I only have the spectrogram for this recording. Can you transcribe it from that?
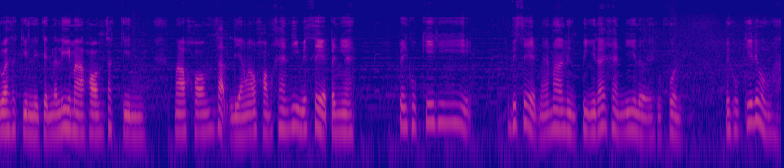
ด้วยสกินลีเจนดารี่มาพร้อมสกิน มาพร้อมสัตว์เลี้ยงมาพร้อมแคนดี้พิเศษเป็นไง เป็นคุกกี้ที่พิเศษไหมมาหนึ่งปีได้แคนดี้เลยทุกคน เป็นคุกกี้ที่ผมว่า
